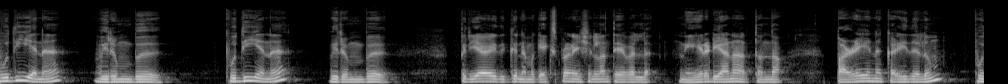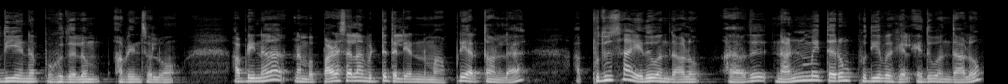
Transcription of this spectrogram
புதியன விரும்பு. புதியன விரும்பு. பெரிய இதுக்கு நமக்கு எக்ஸ்ப்ளனேஷன்லாம் தேவையில்ல. நேரடியான அர்த்தம் தான் பழையன கழிதலும் புதியன புகுதலும் அப்படின்னு சொல்லுவோம். அப்படின்னா நம்ம பழசெல்லாம் விட்டு தள்ளிடணுமா? அப்படி அர்த்தம் இல்லை. புதுசாக எது வந்தாலும் அதாவது நன்மை தரும் புதியவைகள் எது வந்தாலும்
